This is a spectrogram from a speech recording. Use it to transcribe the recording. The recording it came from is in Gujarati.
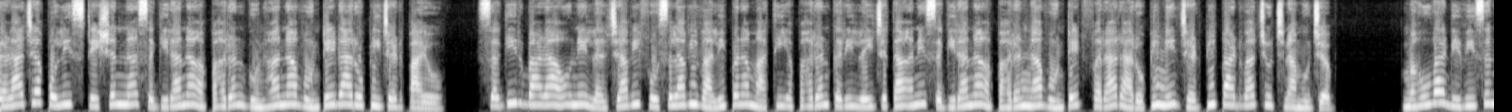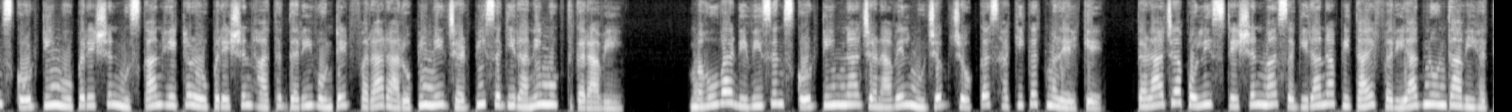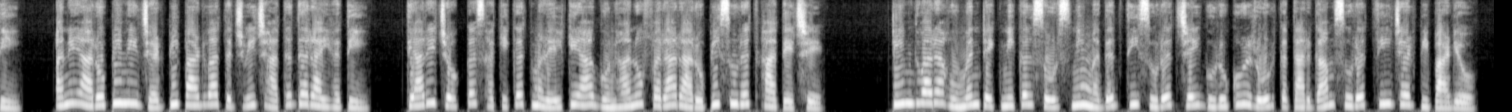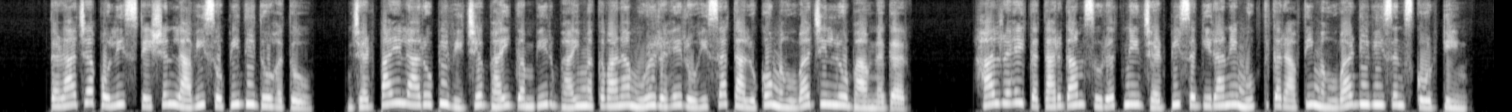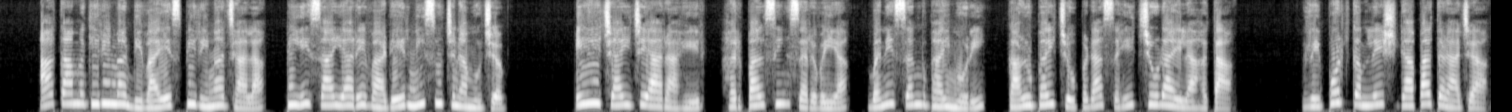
તળાજા પોલીસ સ્ટેશનના સગીરાના અપહરણ ગુન્હાના વોન્ટેડ આરોપી ઝડપાયો. સગીર બાળાઓને લલચાવી ફોસલાવી વાલીપણામાંથી અપહરણ કરી લઈ જતા અને સગીરાના અપહરણના વોન્ટેડ ફરાર આરોપીને ઝડપી પાડવા સૂચના મુજબ. Mahuva division score team operation Muskaan હેઠળ ઓપરેશન હાથ ધરી વોન્ટેડ ફરાર આરોપીને ઝડપી સગીરાને મુક્ત કરાવી. મહુવા ડિવિઝન સ્કોર ટીમના જણાવેલ મુજબ ચોક્કસ હકીકત મળેલ કે તળાજા પોલીસ સ્ટેશનમાં સગીરાના પિતાએ ફરિયાદ નોંધાવી હતી અને આરોપીને ઝડપી પાડવા તજવીજ હાથ ધરાઈ હતી. ત્યારે ચોક્કસ હકીકત મળેલ કે આ ગુન્હાનો ફરાર આરોપી સુરત ખાતે છે. ટીમ દ્વારા હુમન ટેકનિકલ સોર્સની મદદથી સુરત જઈ ગુરુકુળ રોડ કતારગામ સુરતથી ઝડપી પાડ્યો. તળાજા પોલીસ સ્ટેશન લાવી સોંપી દીધો હતો. ઝડપાયેલ આરોપી વિજયભાઈ, ગંભીરભાઈ મકવાણા મૂળ રહે રોહિસા તાલુકો મહુવા જિલ્લો ભાવનગર. હાલ રહે કતારગામ સુરતને ઝડપી સગીરાને મુક્ત કરાવતી મહુવા ડિવિઝન સ્કોર ટીમ. આ કામગીરીમાં DYSP Reema Zala PSI RA વાડેરની સૂચના મુજબ. એએચઆઈ જે આર આહિર હરપાલસિંહ સરવૈયા, બને સંઘભાઈ મોરી, કાળુભાઈ ચોપડા સહિત જોડાયેલા હતા. રિપોર્ટ કમલેશ ડાપા તળાજા.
